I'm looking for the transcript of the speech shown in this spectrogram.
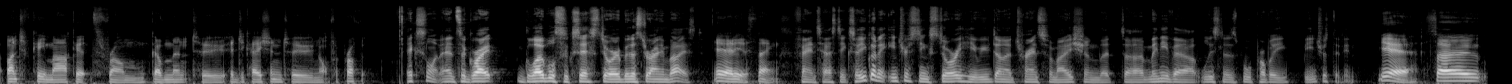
a bunch of key markets from government to education to not for profit. Excellent, and it's a great global success story, but Australian based. Yeah, it is, thanks. Fantastic. So, you've got an interesting story here. We've done a transformation that uh, many of our listeners will probably be interested in. Yeah, so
